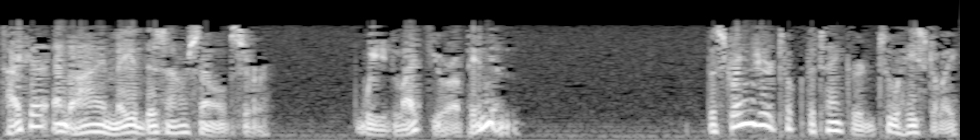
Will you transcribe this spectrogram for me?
Tika and I made this ourselves, sir. We'd like your opinion. The stranger took the tankard too hastily,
